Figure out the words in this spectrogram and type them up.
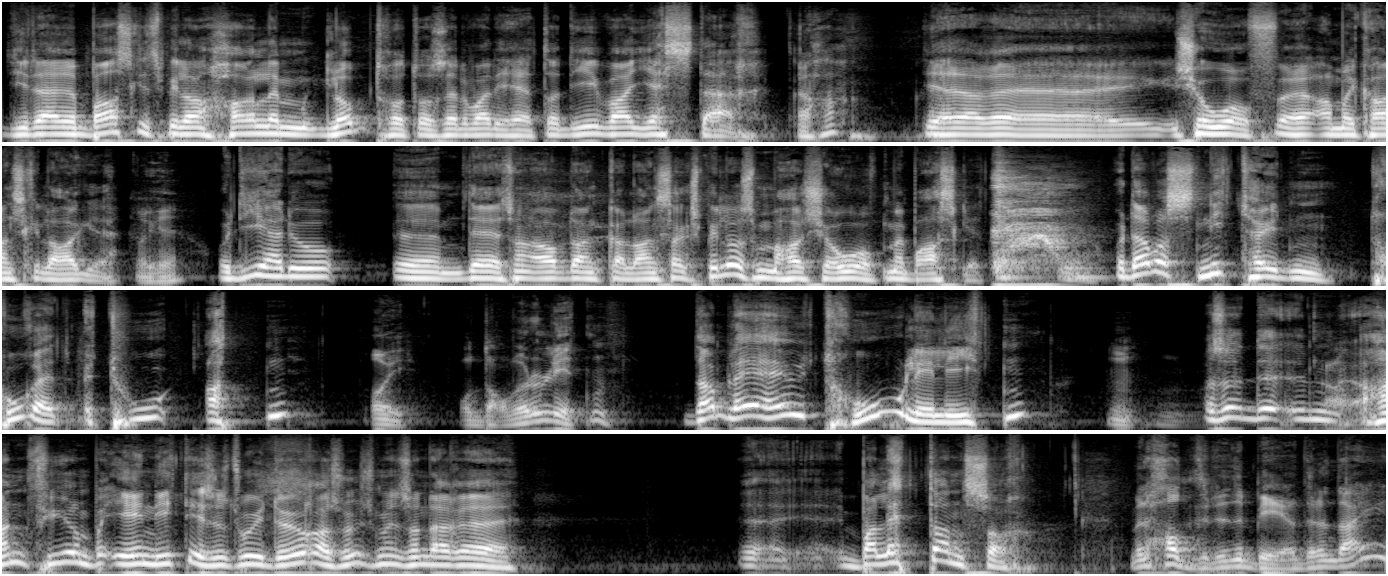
De der basketspillerne Harlem Globetrotters, eller hva de heter, de var gjest der. Jaha. Det her eh, show-off eh, amerikanske laget. Ok. Og de hadde jo Det er sånn avdanka landslagsspillere som har show-off med basket. Og der var snitthøyden, tror jeg, 2,18. Oi. Og da var du liten. Da ble jeg utrolig liten. Altså, det, Han fyren på 1,90 som sto i døra, så ut som en sånn der eh, eh, ballettdanser. Men hadde de det bedre enn deg?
